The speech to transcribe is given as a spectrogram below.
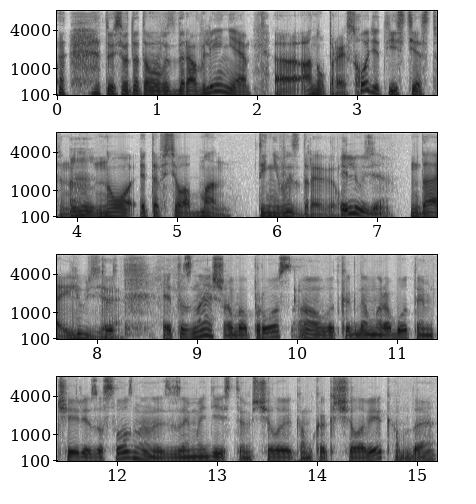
То есть вот этого выздоровления, а, оно происходит, естественно, но это все обман ты не выздоровел. Иллюзия. Да, иллюзия. То есть, это, знаешь, вопрос, а, вот когда мы работаем через осознанность, взаимодействуем с человеком как с человеком, да,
